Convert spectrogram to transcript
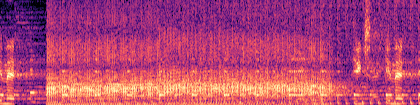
She's out the door.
